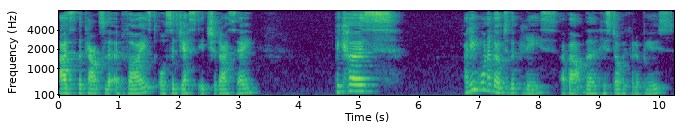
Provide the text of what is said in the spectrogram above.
as the counsellor advised or suggested, should I say, because I didn't want to go to the police about the historical abuse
